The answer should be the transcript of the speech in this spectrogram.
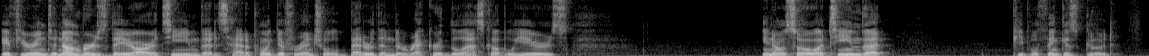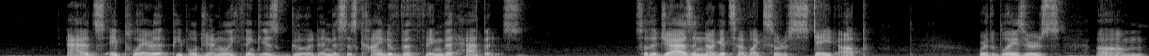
if you're into numbers, they are a team that has had a point differential better than the record the last couple years. You know, so a team that people think is good adds a player that people generally think is good, and this is kind of the thing that happens. So the Jazz and Nuggets have like sort of stayed up, where the Blazers um,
